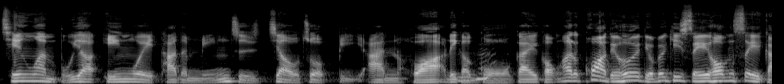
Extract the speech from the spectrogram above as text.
千万不要因为它的名字叫做彼岸花，你个误解讲啊，看到好就要去西方世界。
